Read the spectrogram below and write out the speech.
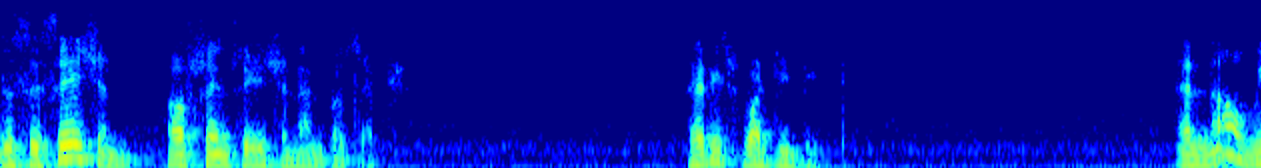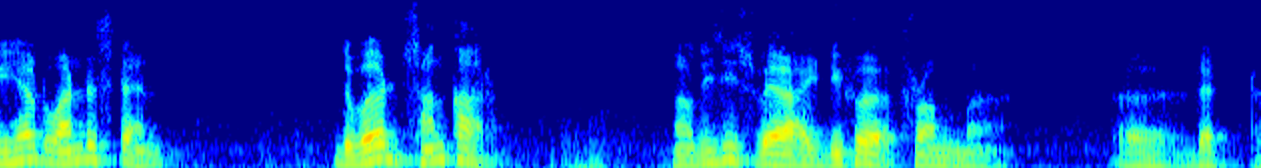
the cessation of sensation and perception. That is what he did. And now we have to understand the word sankhara. Now this is where I differ from uh, uh, that uh,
